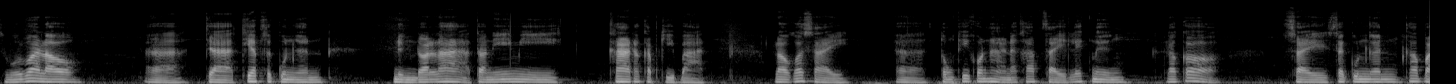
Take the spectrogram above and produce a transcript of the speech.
สมมุติว่าเราเอ่อจะเทียบสกุลเงิน 1 ดอลลาร์ ตอนนี้มีค่าเท่ากับกี่บาท เราก็ใส่ตรงที่ค้นหานะครับ ใส่เลขหนึ่ง แล้วก็ใส่สกุลเงินเข้าไป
